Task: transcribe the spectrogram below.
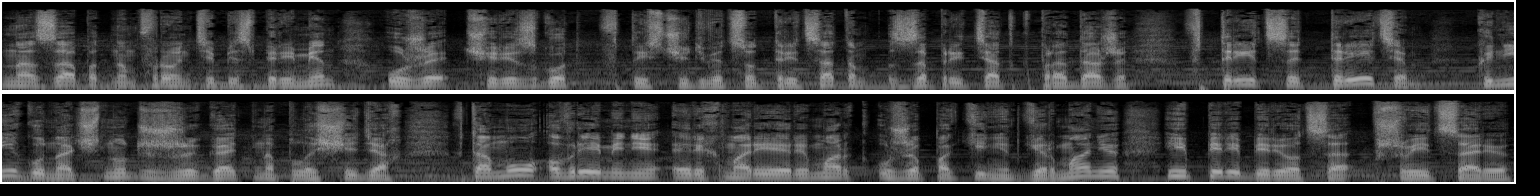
на Западном фронте без перемен уже через год, в 1930-м, запретят к продаже. В 1933-м книгу начнут сжигать на площадях. К тому времени Эрих Мария Ремарк уже покинет Германию и переберется в Швейцарию.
